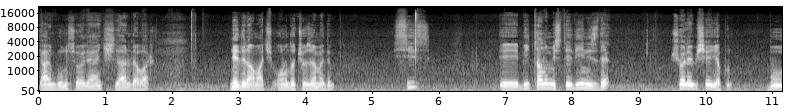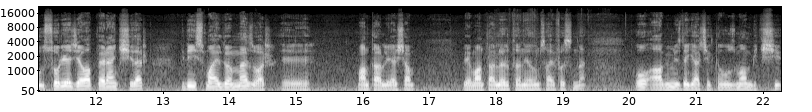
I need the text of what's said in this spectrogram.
yani bunu söyleyen kişiler de var. Nedir amaç onu da çözemedim. Siz e, bir tanım istediğinizde şöyle bir şey yapın. Bu soruya cevap veren kişiler bir de İsmail Dönmez var. E, Mantarlı Yaşam ve Mantarları Tanıyalım sayfasında. O abimiz de gerçekten uzman bir kişi.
